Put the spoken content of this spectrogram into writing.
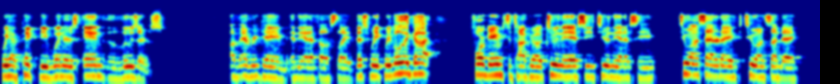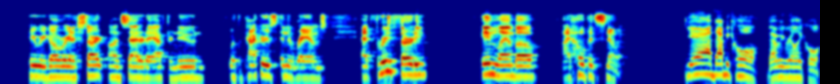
We have picked the winners and the losers of every game in the NFL slate. This week we've only got four games to talk about: two in the AFC, two in the NFC, two on Saturday, two on Sunday. Here we go. We're gonna start on Saturday afternoon with the Packers and the Rams at 3:30 in Lambeau. I hope it's snowing. Yeah, that'd be cool. That'd be really cool.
